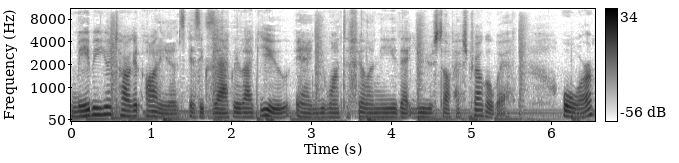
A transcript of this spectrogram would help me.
Maybe your target audience is exactly like you and you want to fill a need that you yourself have struggled with. Or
